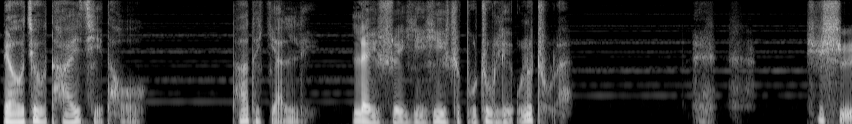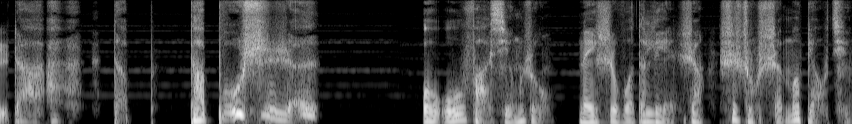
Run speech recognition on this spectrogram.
表舅抬起头，他的眼里泪水也抑制不住流了出来。是的，他他不是人，我无法形容。那时我的脸上是种什么表情？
